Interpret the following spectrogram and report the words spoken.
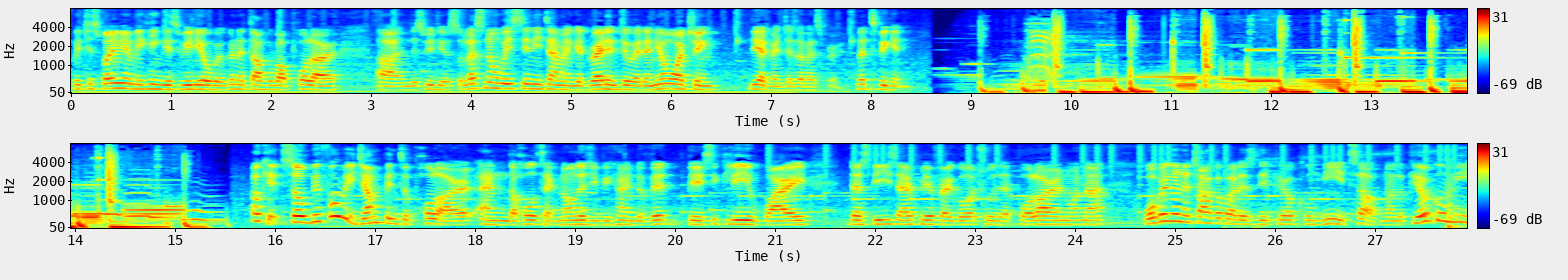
Which is why we are making this video. We're going to talk about Polar uh, in this video. So let's not waste any time and get right into it. And you're watching The Adventures of Vesper. Let's begin. Okay, so before we jump into Polar and the whole technology behind of it, basically why does these purifier go through that Polar and whatnot, what we're going to talk about is the PureCool Me itself. Now the PureCool Me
